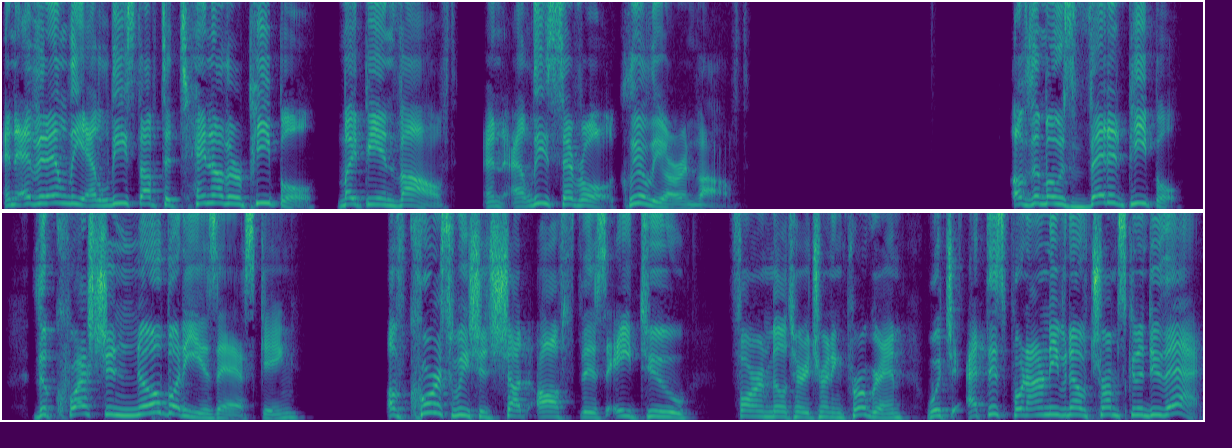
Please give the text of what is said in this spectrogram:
and evidently, at least up to 10 other people might be involved, and at least several clearly are involved. Of the most vetted people, the question nobody is asking of course, we should shut off this A2 foreign military training program, which at this point, I don't even know if Trump's going to do that.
